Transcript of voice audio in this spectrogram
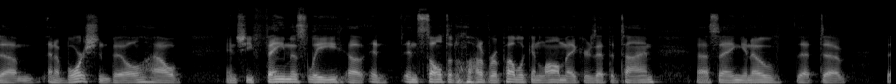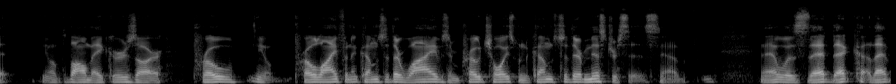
um, an abortion bill. How and she famously uh, in, insulted a lot of Republican lawmakers at the time, uh, saying, you know, that that you know lawmakers are pro you know pro life when it comes to their wives and pro choice when it comes to their mistresses. Uh, that was that that that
